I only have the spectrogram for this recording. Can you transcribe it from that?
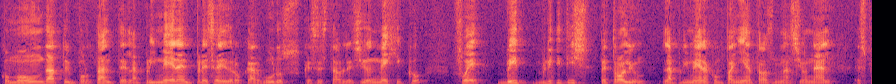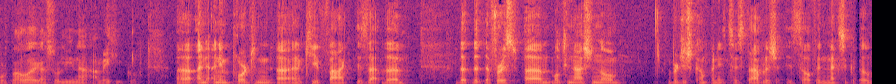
Como un dato importante, la primera empresa de hidrocarburos que se estableció en México fue Brit- British Petroleum, la primera compañía transnacional exportadora de gasolina a México. Uh, an, an important uh, and a key fact is that the, the, the, the first um, multinational British company to establish itself in Mexico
